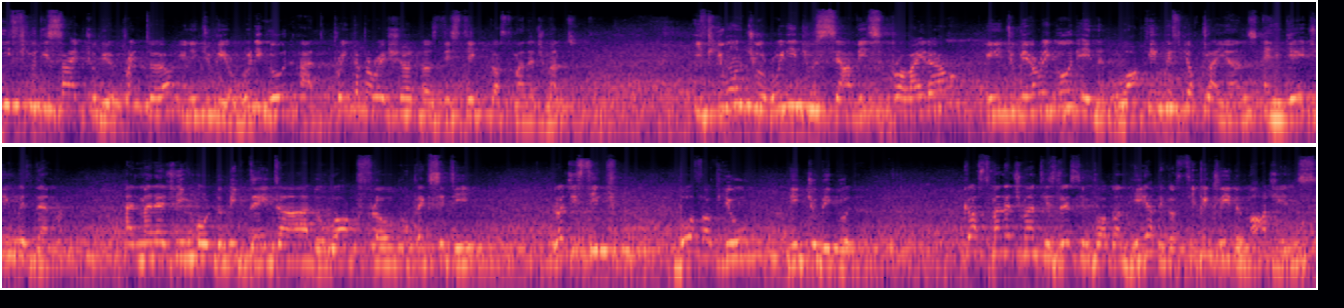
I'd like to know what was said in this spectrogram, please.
if you decide to be a printer, you need to be really good at print operation, logistic, cost management. If you want to really do service provider, you need to be very good in working with your clients, engaging with them, and managing all the big data, the workflow, complexity. Logistic, both of you need to be good. Cost management is less important here because typically the margins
